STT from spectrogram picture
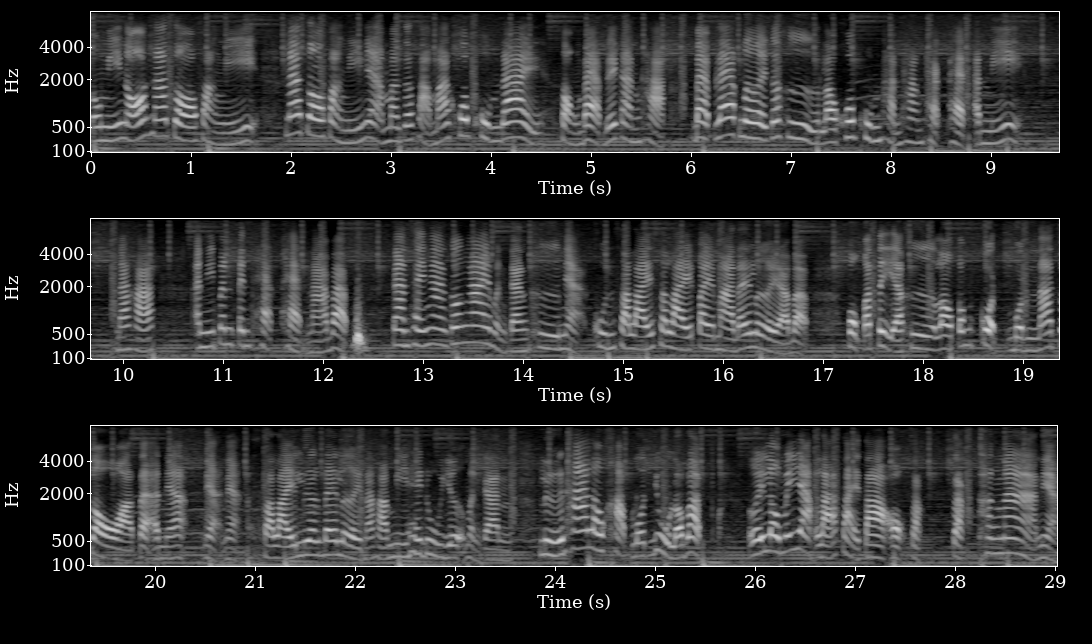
ตรงนี้เนาะหน้าจอฝั่งนี้ หน้าจอฝั่งนี้เนี่ยมันจะสามารถควบคุมได้ 2 แบบด้วยกันค่ะ แบบแรกเลยก็คือเราควบคุมผ่านทางแท็กแพดอันนี้นะคะ อันนี้เป็นเป็นแท็กแพดนะแบบ การใช้งานก็ง่ายเหมือนกันคือเนี่ยคุณสไลด์สไลด์ไปมาได้เลยอะแบบปกติอะคือเราต้องกดบนหน้าจออะแต่อันเนี้ยเนี่ยเนี่ยสไลด์เลือกได้เลยนะคะ มีให้ดูเยอะเหมือนกัน หรือถ้าเราขับรถอยู่แล้วแบบ เอ้ยเราไม่อยากละสายตาออกจากจากข้างหน้าเนี่ย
